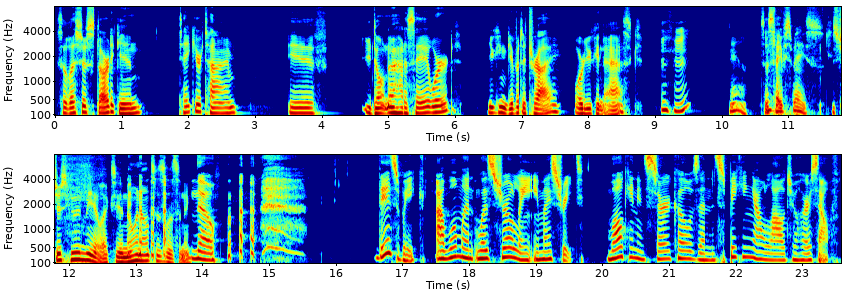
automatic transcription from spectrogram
So let's just start again. Take your time. If you don't know how to say a word, you can give it a try or you can ask. Mm-hmm. Yeah, it's a safe space. It's just you and me, Alexia. No one else is listening. No. this week, a woman was strolling in my street, walking in circles and speaking out loud to herself.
